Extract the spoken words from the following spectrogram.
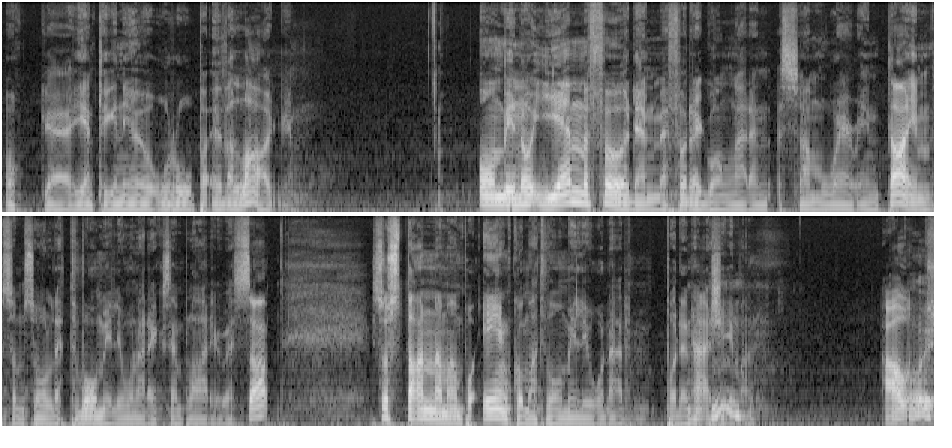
och eh, egentligen i Europa överlag. Om vi då jämför den med föregångaren Somewhere in Time som sålde 2 miljoner exemplar i USA så stannar man på 1,2 miljoner på den här skivan. Ouch. Oj.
